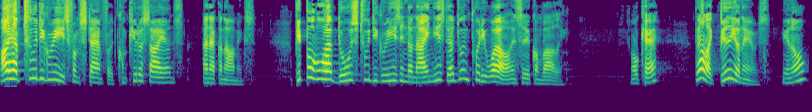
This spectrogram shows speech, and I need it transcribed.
I have two degrees from Stanford computer science and economics. People who have those two degrees in the 90s, they're doing pretty well in Silicon Valley. Okay? They're like billionaires, you know,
